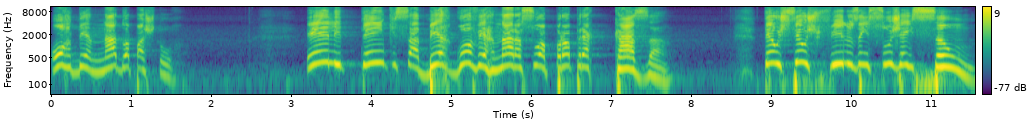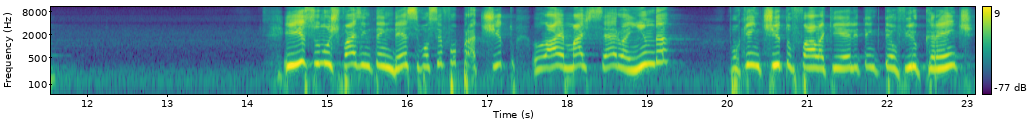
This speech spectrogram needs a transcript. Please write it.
ordenado a pastor. Ele tem que saber governar a sua própria casa, ter os seus filhos em sujeição. E isso nos faz entender, se você for para Tito, lá é mais sério ainda, porque em Tito fala que ele tem que ter o filho crente.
